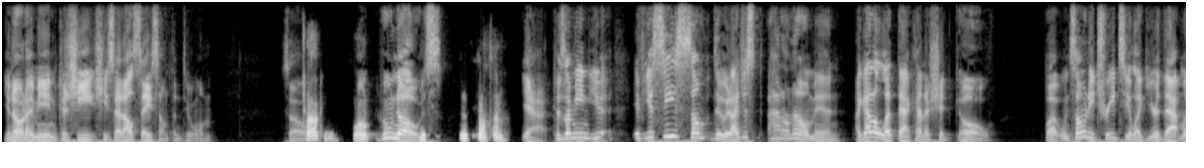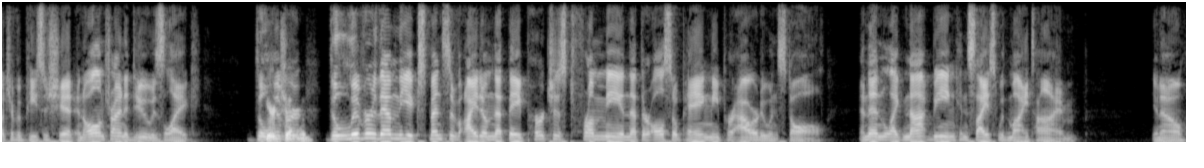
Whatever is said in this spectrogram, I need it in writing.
you know what I mean? Because she, she said, "I'll say something to him." So Okay. Well, who, who knows? it's it's something. Yeah, because I mean, you if you see some dude, I just I don't know, man. I gotta let that kind of shit go. But when somebody treats you like you're that much of a piece of shit, and all I'm trying to do is like deliver deliver them the expensive item that they purchased from me, and that they're also paying me per hour to install, and then like not being concise with my time, you know,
